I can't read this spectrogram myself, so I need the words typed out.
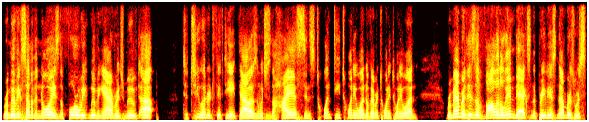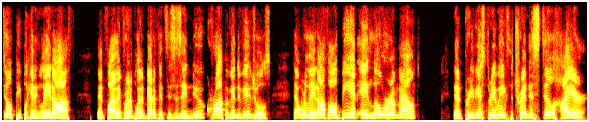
Removing some of the noise, the four week moving average moved up to 258,000, which is the highest since 2021, November 2021. Remember, this is a volatile index, and the previous numbers were still people getting laid off and filing for unemployment benefits. This is a new crop of individuals that were laid off, albeit a lower amount than previous three weeks. The trend is still higher.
